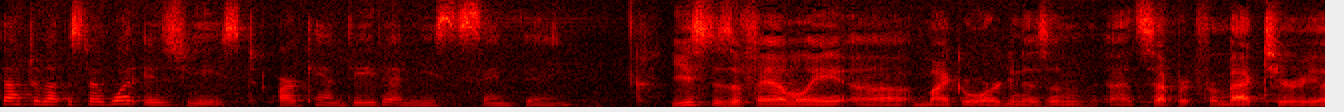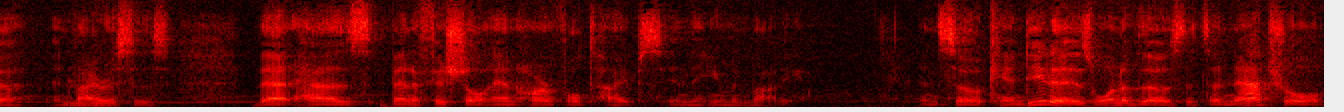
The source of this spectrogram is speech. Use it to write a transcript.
Dr. Lepisto, what is yeast? Are candida and yeast the same thing? Yeast is a family uh, microorganism uh, separate from bacteria and Mhm. viruses that has beneficial and harmful types in the human body. And so candida is one of those that's a natural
